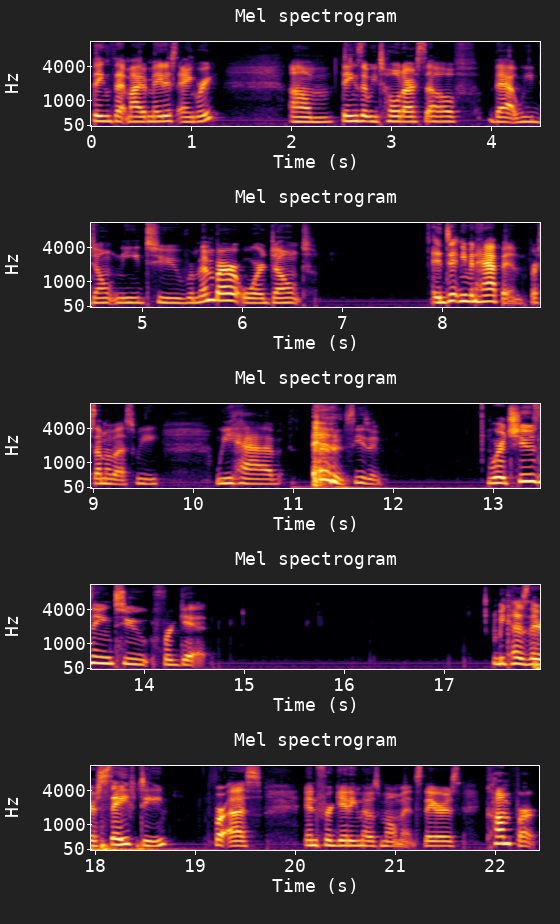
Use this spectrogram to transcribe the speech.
things that might have made us angry, um, things that we told ourselves that we don't need to remember or don't. It didn't even happen for some of us. We we have, excuse me, we're choosing to forget because there's safety for us in forgetting those moments. There's comfort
